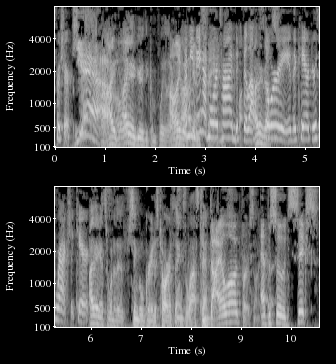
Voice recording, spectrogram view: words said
for sure. Yeah, I, I agree with you completely. I on like that. I mean, they had more time to fill out I the think that's- story, and the characters were actually characters. I think it's one of the single greatest horror things the last 10 years, dialogue. personally. Episode six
